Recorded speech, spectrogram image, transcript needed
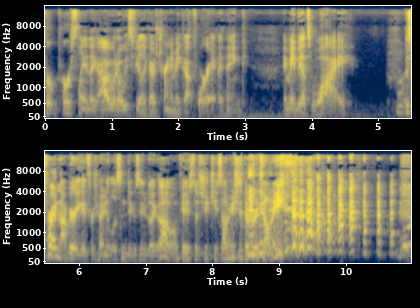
for personally like I would always feel like I was trying to make up for it I think. And maybe that's why. Oh, it's yeah. probably not very good for Tony to listen to because he'd be like oh okay so she cheats on me she's never gonna tell me. Well,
